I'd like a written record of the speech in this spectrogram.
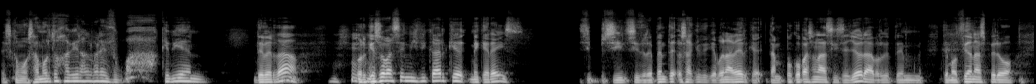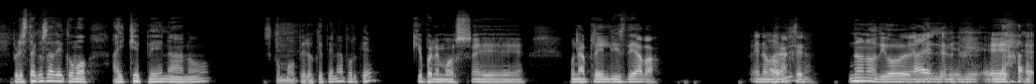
Es como, se ha muerto Javier Álvarez, ¡guau! ¡Qué bien! De verdad. Porque eso va a significar que me queréis. Si, si, de repente, o sea, que, bueno, a ver, que tampoco pasa nada si se llora porque te, emocionas, pero, pero esta cosa de como, ay, qué pena, ¿no? Es como, pero qué pena, ¿por qué? ¿Qué ponemos? Eh, ¿Una playlist de ABBA? En homenaje. No, no, digo, en, ah,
